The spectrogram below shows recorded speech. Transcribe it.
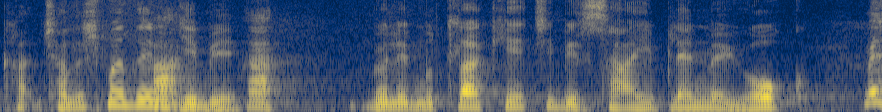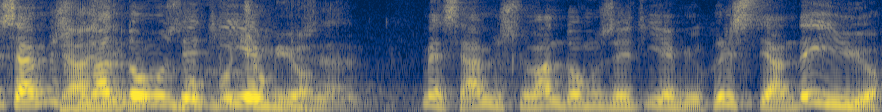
ka- çalışmadığım Ha, gibi ha. böyle mutlakiyetçi bir sahiplenme yok. Mesela Müslüman Yani bu- domuz bu- eti bu çok yemiyor. güzel. Mesela Müslüman domuz eti yemiyor. Hristiyan da yiyor.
